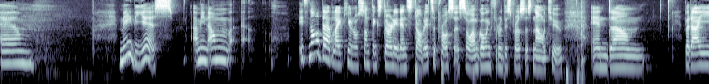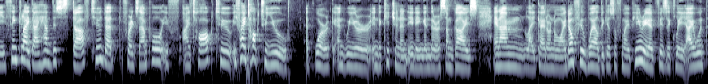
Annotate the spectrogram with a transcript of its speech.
Um, maybe yes. I mean i'm it's not that like you know something started and stopped. It's a process so i'm going through this process now too. And um, but i think like i have this stuff too that for example if i talk to if i talk to you at work and we're in the kitchen and eating and there are some guys and i'm like i don't know i don't feel well because of my period physically. I would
